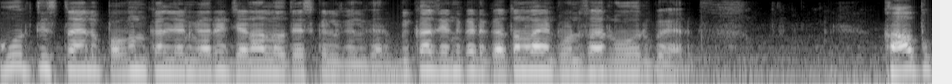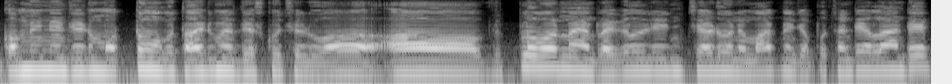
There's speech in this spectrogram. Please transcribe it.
పూర్తి స్థాయిలో పవన్ కళ్యాణ్ గారే జనాల్లో తీసుకెళ్ళగలిగారు. బికాజ్ ఎందుకంటే గతంలో ఆయన రెండుసార్లు ఓడిపోయారు. కాపు కమ్యూనిటీని మొత్తం ఒక తాటి మీద తీసుకొచ్చాడు. ఆ- విప్లవాన్ని ఆయన రగిలించాడు అనే మాట నేను చెప్పొచ్చు. అంటే ఎలా అంటే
